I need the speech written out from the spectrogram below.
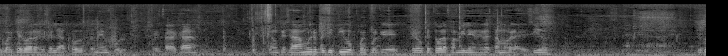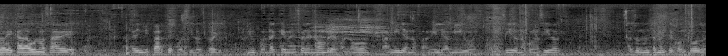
Igual quiero agradecerle a todos también por, por estar acá. Aunque sea muy repetitivo, pues porque creo que toda la familia en general estamos agradecidos. Yo creo que cada uno sabe de mi parte, pues sí lo estoy. No importa que mencione nombres o no, familia, no familia, amigos, conocidos, no conocidos, absolutamente con todos.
